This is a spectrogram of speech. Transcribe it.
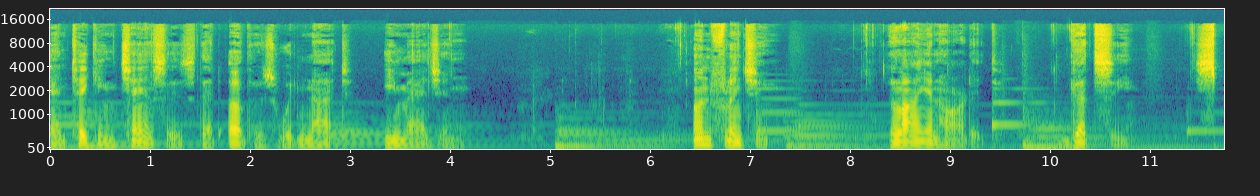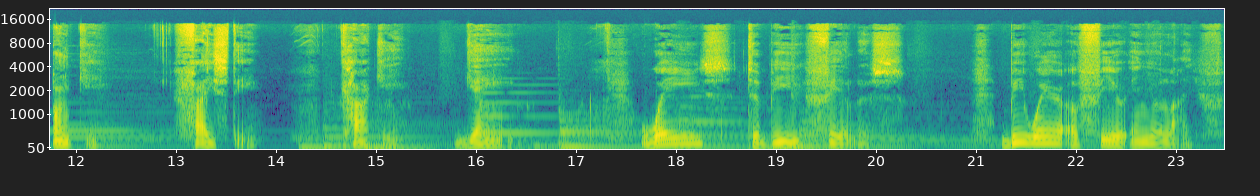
and taking chances that others would not imagine unflinching, lion hearted, gutsy, spunky, feisty, cocky, game. Ways to be fearless. Beware of fear in your life.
